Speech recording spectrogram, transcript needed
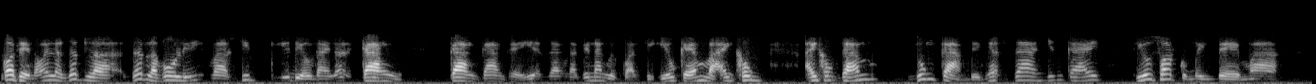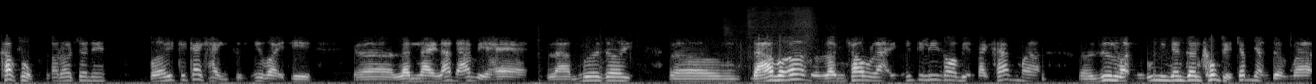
Có thể nói là rất là rất là vô lý và cái, cái điều này nó càng càng càng thể hiện rằng là cái năng lực quản trị yếu kém và anh không anh không dám dũng cảm để nhận ra những cái thiếu sót của mình để mà khắc phục. Do đó cho nên với cái cách hành xử như vậy thì uh, lần này lát đá vỉa hè là mưa rơi uh, đá vỡ lần sau lại những cái lý do biện bạch khác mà uh, dư luận cũng như nhân dân không thể chấp nhận được. Và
